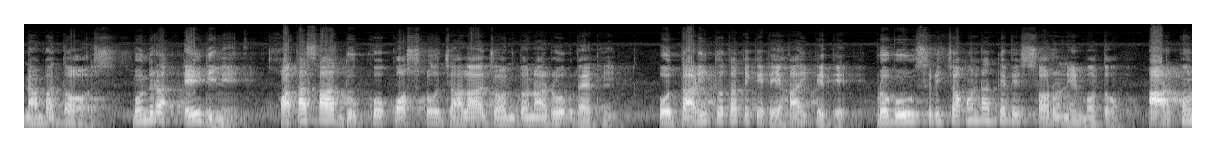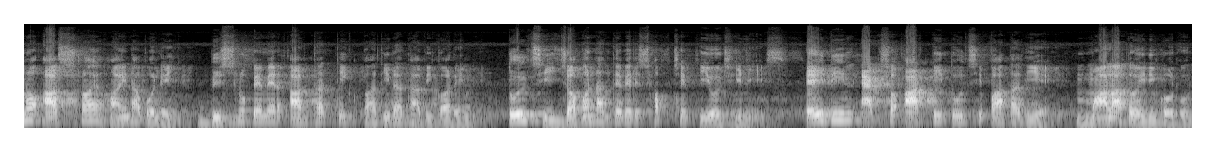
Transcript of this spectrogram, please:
নাম্বার দশ। বন্ধুরা, এই দিনে হতাশা, দুঃখ, কষ্ট, জ্বালা, যন্ত্রণা, রোগ ব্যাধি ও দারিদ্রতা থেকে রেহাই পেতে প্রভু শ্রী জগন্নাথ দেবের স্মরণের মতো। আর কোনো আশ্রয় হয় না বলেই বিষ্ণুপ্রেমের আধ্যাত্মিকবাদীরা দাবি করেন, তুলসী জগন্নাথ দেবের সবচেয়ে প্রিয় জিনিস। এই দিন একশো আটটি তুলসী পাতা দিয়ে মালা তৈরি করুন।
